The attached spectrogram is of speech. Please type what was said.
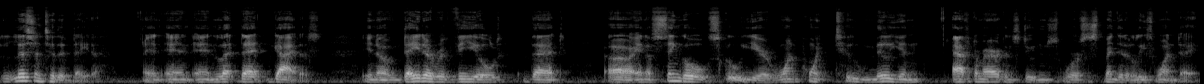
listen to the data and, and, and let that guide us. You know, data revealed that uh, in a single school year, 1.2 million African American students were suspended at least one day.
